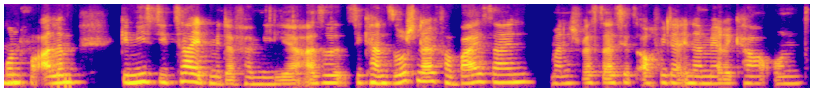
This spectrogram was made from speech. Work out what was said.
und mhm. vor allem genieß die Zeit mit der Familie. Also sie kann so schnell vorbei sein. Meine Schwester ist jetzt auch wieder in Amerika und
